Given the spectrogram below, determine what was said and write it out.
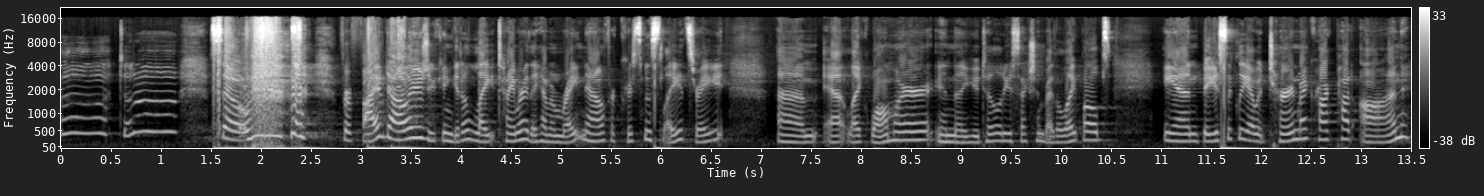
ah, ta-da. So for $5, you can get a light timer. They have them right now for Christmas lights, right? Um, at like Walmart in the utility section by the light bulbs. And basically, I would turn my crock pot on,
